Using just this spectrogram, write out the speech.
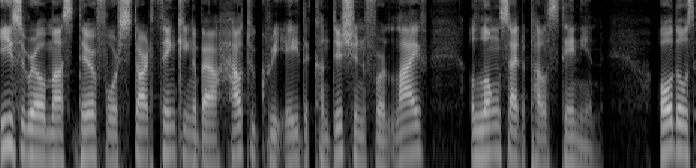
Israel must therefore start thinking about how to create the condition for life alongside the Palestinian. All those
